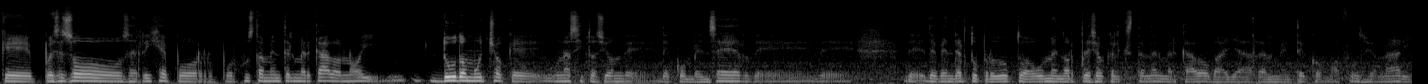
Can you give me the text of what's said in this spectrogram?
que pues eso se rige por, por justamente el mercado, ¿no? Y dudo mucho que una situación de, de convencer, de, de, de, vender tu producto a un menor precio que el que está en el mercado vaya realmente como a funcionar y,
